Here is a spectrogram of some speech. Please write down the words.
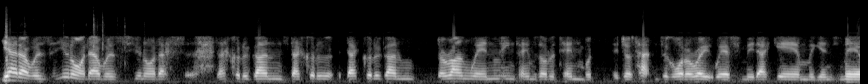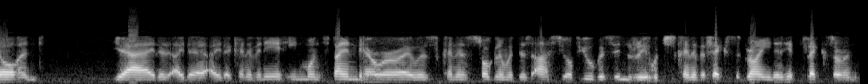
Yeah, that was you know that was you know that that could have gone that could have that could have gone the wrong way nine times out of ten, but it just happened to go the right way for me that game against Mayo and yeah, I had, a, I, had a, I had a kind of an 18 month span there where I was kind of struggling with this osteopubis injury, which kind of affects the groin and hip flexor and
